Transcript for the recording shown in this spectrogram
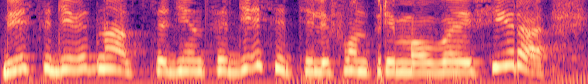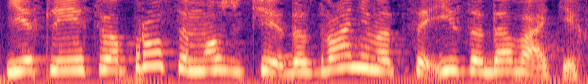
219 1110, телефон прямого эфира. Если есть вопросы, можете дозваниваться и задавать их.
